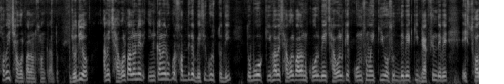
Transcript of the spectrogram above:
সবই ছাগল পালন সংক্রান্ত। যদিও আমি ছাগল পালনের ইনকামের উপর সবথেকে বেশি গুরুত্ব দিই, তবুও কীভাবে ছাগল পালন করবে, ছাগলকে কোন সময় কী ওষুধ দেবে, কী ভ্যাকসিন দেবে, এই সব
